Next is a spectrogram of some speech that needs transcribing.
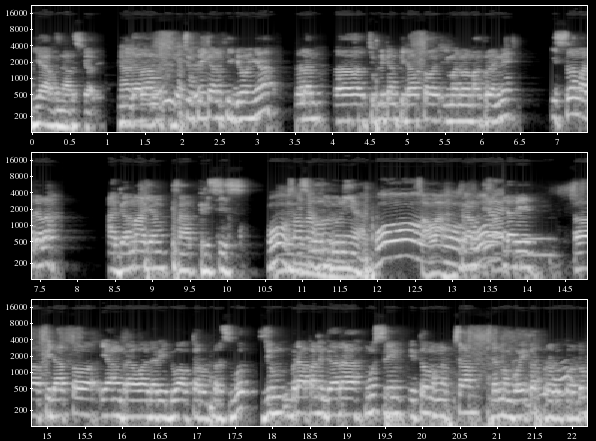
Ya benar sekali. Nah dalam cuplikan videonya, dalam eh, cuplikan pidato Emmanuel Macron ini, Islam adalah agama yang sangat krisis Oh, di salah. seluruh dunia. Oh, Salah. Oh. Kemudian dari eh, pidato yang berawal dari 2 Oktober tersebut, jum, berapa negara Muslim itu mengecam dan memboikot produk-produk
